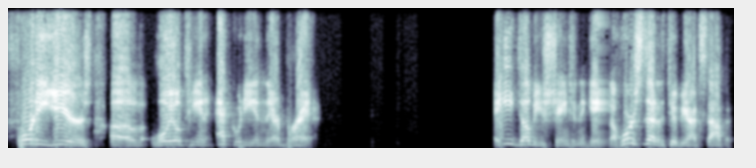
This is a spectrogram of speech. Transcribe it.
40 years of loyalty and equity in their brand. AEW is changing the game. The horse is out of the tube. You're not stopping.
